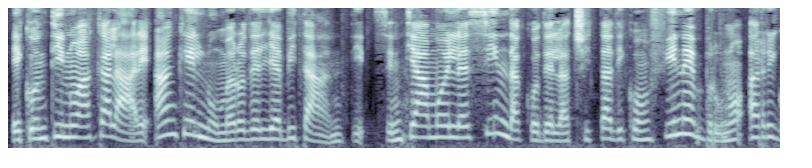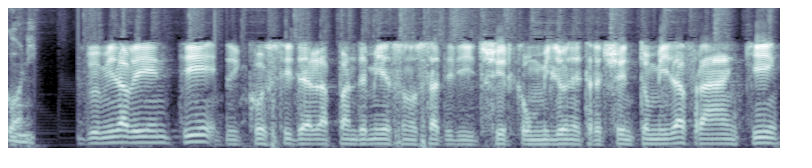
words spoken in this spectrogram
E continua a calare anche il numero degli abitanti avanti. Sentiamo il sindaco della città di confine, Bruno Arrigoni. 2020 i costi della pandemia sono stati di circa 1.300.000 franchi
